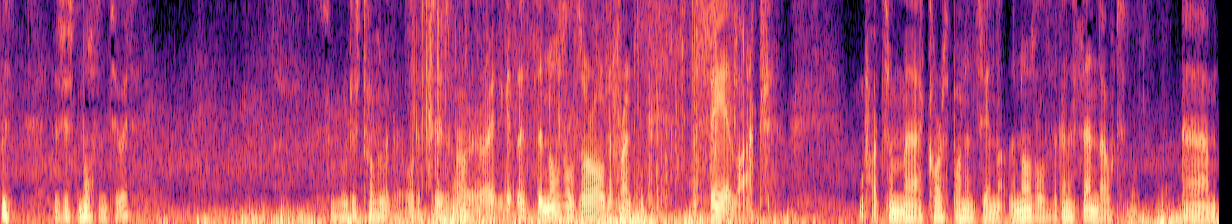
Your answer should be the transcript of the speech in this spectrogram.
there's just nothing to it. So we'll just have a look at what it says about it, right? You get the, the nozzles are all different. To say that, we've had some uh, correspondence saying that the nozzles they're going to send out um,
